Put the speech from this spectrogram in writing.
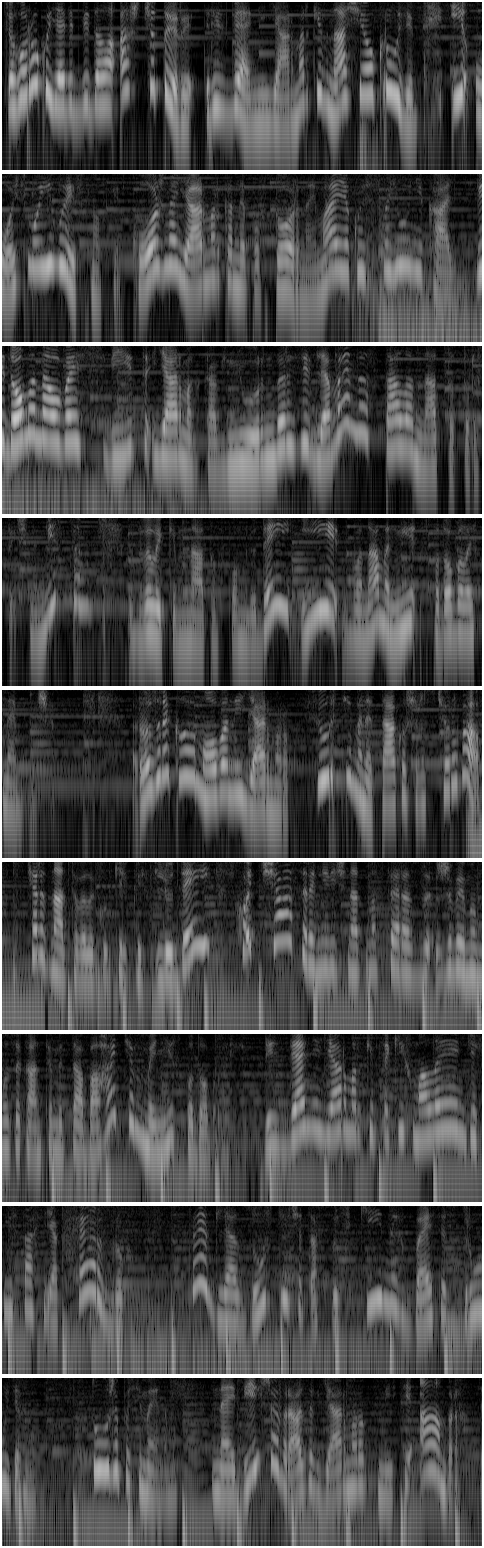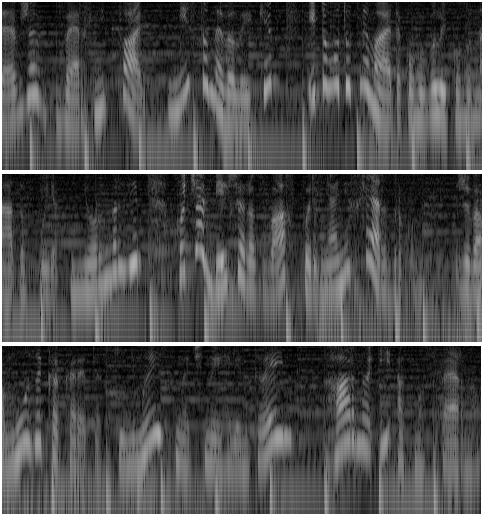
Цього року я відвідала аж чотири різдвяні ярмарки в нашій окрузі. І ось мої висновки. Кожна ярмарка неповторна і має якусь свою унікальність. Відома на увесь світ ярмарка в Нюрнберзі для мене стала надто туристичним місцем з великим натовпом людей, і вона мені сподобалась найменше. Розрекламований ярмарок в Фюрті мене також розчарував через надто велику кількість людей, хоча середньовічна атмосфера з живими музикантами та багаттям мені сподобалась. Різдвяні ярмарки в таких маленьких містах, як Херсбрук, це для зустрічі та спокійних бесід з друзями. Дуже по-сімейному. Найбільше вразив ярмарок в місті Амберг, це вже верхній пфальц. Місто невелике, і тому тут немає такого великого натовпу, як в Нюрнберзі, хоча більше розваг в порівнянні з Херсбруком. Жива музика, карета з кіньми, смачний глінтвейн, гарно і атмосферно.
